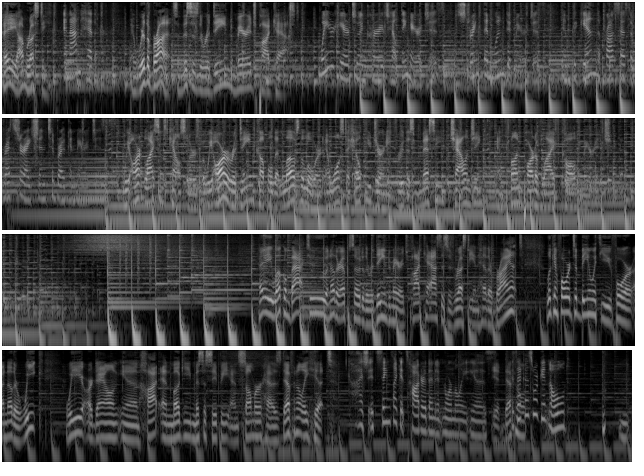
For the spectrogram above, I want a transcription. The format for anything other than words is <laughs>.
Hey, I'm Rusty, And I'm Heather. and we're the Bryants, and this is the Redeemed Marriage Podcast. We are here to encourage healthy marriages, strengthen wounded marriages, and begin the process of restoration to broken marriages. We aren't licensed counselors, but we are a redeemed couple that loves the Lord and wants to help you journey through this messy, challenging, and fun part of life called marriage. Hey, welcome back to another episode of the Redeemed Marriage Podcast. This is Rusty and Heather Bryant. Looking forward to being with you for another week. We are down in hot and muggy Mississippi, and summer has definitely hit. Gosh, it seems like it's hotter than it normally is. It Is that because we're getting old? Mm,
